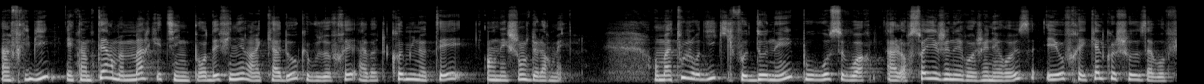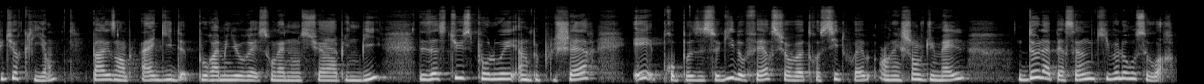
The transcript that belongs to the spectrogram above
Un freebie est un terme marketing pour définir un cadeau que vous offrez à votre communauté en échange de leur mail. On m'a toujours dit qu'il faut donner pour recevoir. Alors soyez généreux, généreuse et offrez quelque chose à vos futurs clients. Par exemple, un guide pour améliorer son annonce sur Airbnb, des astuces pour louer un peu plus cher et proposez ce guide offert sur votre site web en échange du mail de la personne qui veut le recevoir.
